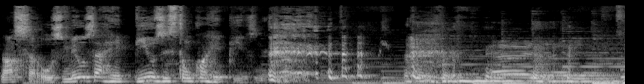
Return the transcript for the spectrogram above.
Nossa, os meus arrepios estão com arrepios, né?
